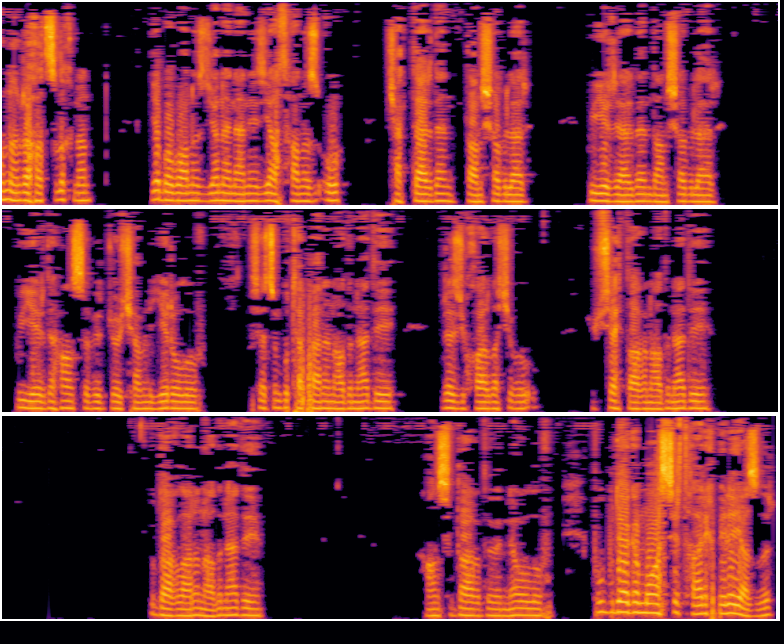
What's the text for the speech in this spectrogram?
Onunla rahatçılıqla ya babanız, ya nənəniz, ya atanız o kəndlərdən danışa bilər, bu yerlərdən danışa bilər, bu yerdə hansı bir görkəmli yer olub, məsəl üçün bu təpənin adı nədir, biraz yuxarıdakı bu yüksək dağın adı nədir, bu dağların adı nədir, hansı dağdır, nə olub, bu, bu dəqiqə müasir tarix belə yazılır.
